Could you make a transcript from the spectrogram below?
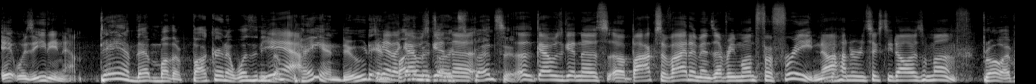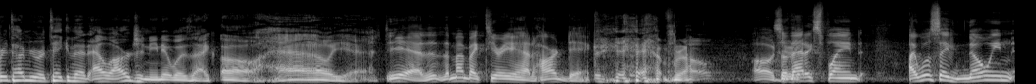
it was eating them. Damn, that motherfucker, and I wasn't even paying, dude. And yeah, the guy was getting a, expensive. The guy was getting a, a box of vitamins every month for free, not $160 a month. Bro, every time you were taking that L-arginine, it was like, oh, hell yeah. Yeah, the, the, my bacteria had hard dick. Yeah, bro. Oh, So dude. that explained. I will say, knowing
